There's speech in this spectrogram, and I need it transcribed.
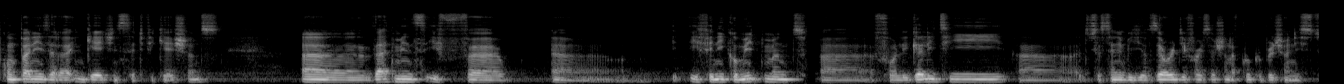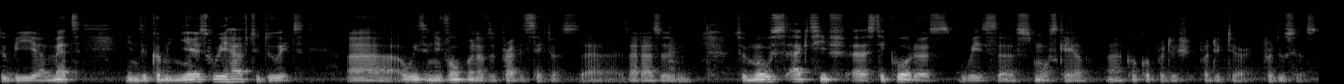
companies that are engaged in certifications. that means if if any commitment uh, for legality, uh, sustainability of zero deforestation of cocoa production is to be uh, met in the coming years, we have to do it uh, with an involvement of the private sectors uh, that are the, the most active uh, stakeholders with small-scale cocoa producer, producers.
